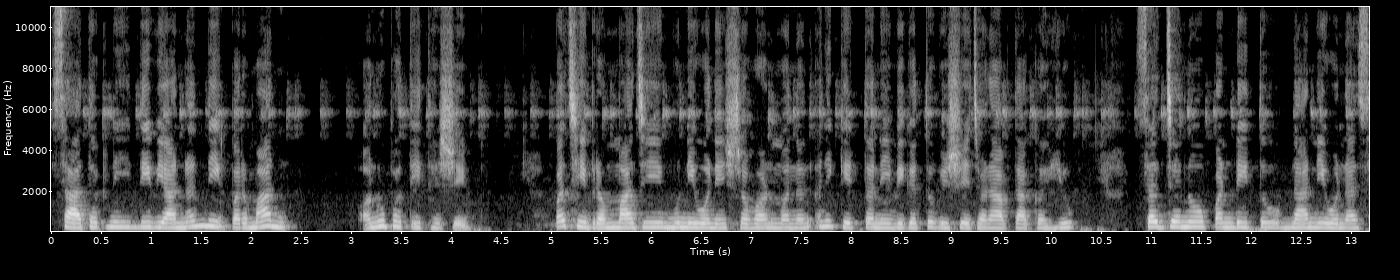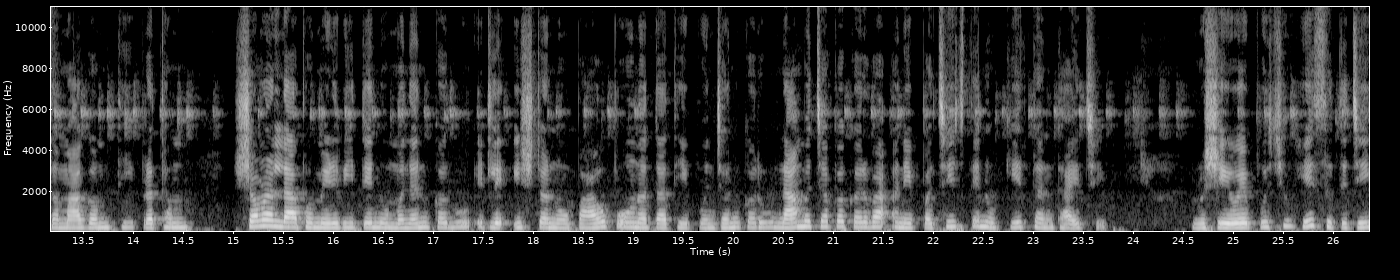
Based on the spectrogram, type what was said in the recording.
સાધકની દિવ્યાનંદની પરમાન અનુભૂતિ થશે. પછી બ્રહ્માજી મુનિઓને શ્રવણ, મનન અને કીર્તનની વિગતો વિશે જણાવતા કહ્યું, સજ્જનો, પંડિતો, જ્ઞાનીઓના સમાગમથી પ્રથમ શ્રવણ લાભ મેળવી તેનું મનન કરવું એટલે ઈષ્ટનું ભાવપૂર્ણતાથી પૂજન કરવું, નામ જપ કરવા અને પછી જ તેનું કીર્તન થાય છે. ઋષિઓએ પૂછ્યું, હે સુતજી,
